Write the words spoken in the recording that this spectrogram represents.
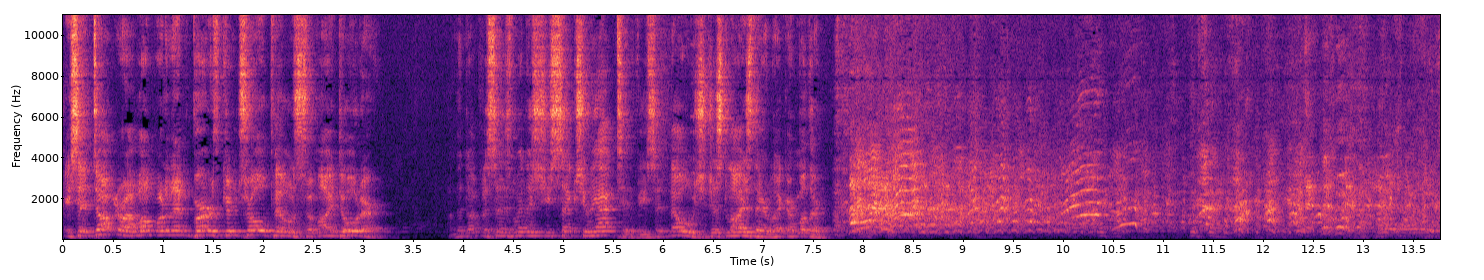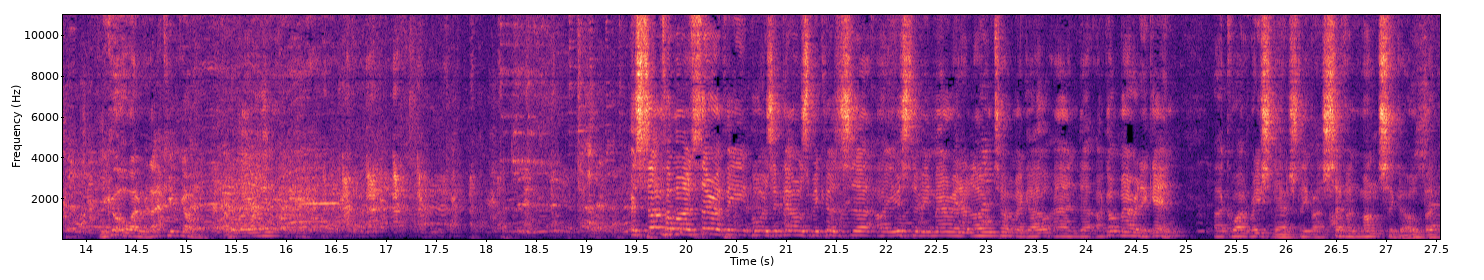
He said, Doctor, I want one of them birth control pills for my daughter. And the doctor says, Well, is she sexually active? He said, No, she just lies there like her mother. You got away with that. Keep going. Got away with it? It's time for my therapy, boys and girls, because uh, I used to be married a long time ago, and uh, I got married again uh, quite recently, actually, about seven months ago. But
